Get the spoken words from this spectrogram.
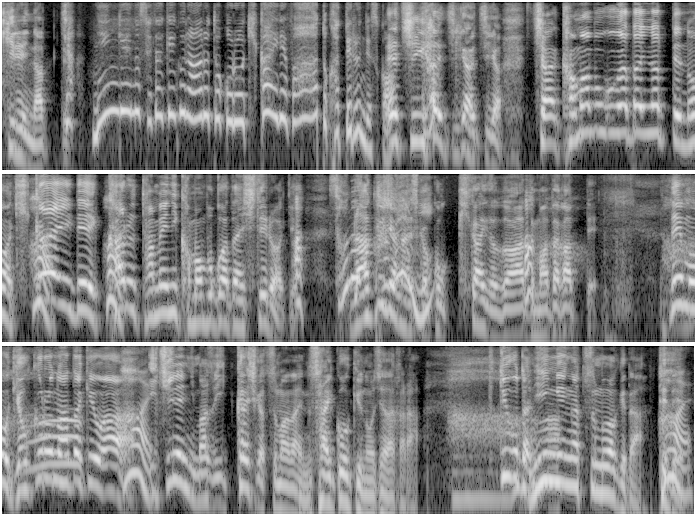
綺麗になってじゃ人間の背丈ぐらいあるところを機械でバーッと刈ってるんですか？え違う違う違う。茶かまぼこ型になってるのは機械で刈るためにかまぼこ型にしてるわけ、はいはい、楽じゃないですかこう機械がガーってまたがって。でも玉露の畑は1年にまず1回しか摘まないの。最高級のお茶だから。っていうことは人間が摘むわけだ。手で、はい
